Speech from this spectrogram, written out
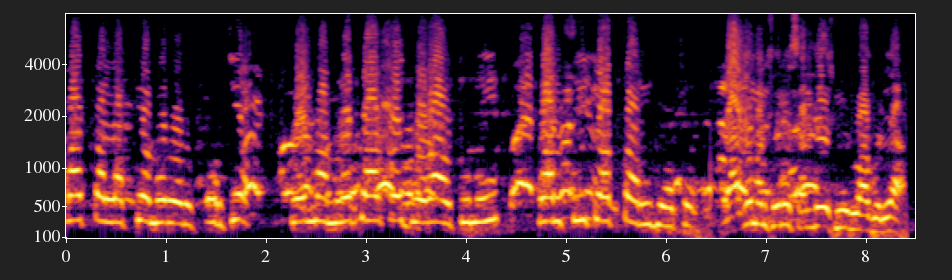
પાંચ કલાકથી અમે રોડ ઉપર છે કોઈ મામલતદાર કોઈ જોવા આવતું નહીં. ફોન સ્વિચ ઓફ કરી દે છે. રાજુ મંસૂરી સંદેશ ન્યૂઝ વાઘોડિયા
